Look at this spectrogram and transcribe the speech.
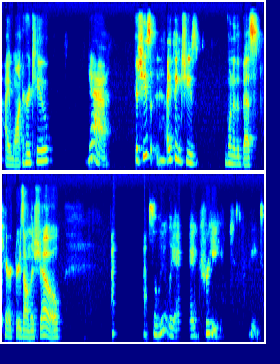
I want her to. yeah. Because she's, I think she's one of the best characters on the show. Absolutely. I, I agree. She's great.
